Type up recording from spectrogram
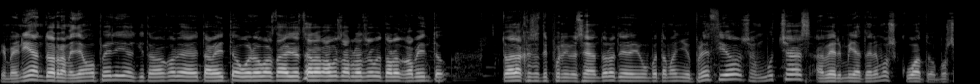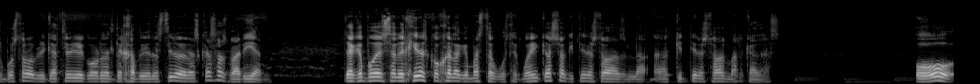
Bienvenida a Andorra, me llamo Peli, aquí trabajo en el ayuntamiento. Bueno, basta, ya está, vamos a hablar sobre todo alojamiento. Todas las casas disponibles en Andorra tienen el mismo tamaño y precio, son muchas. A ver, mira, tenemos cuatro. Por supuesto, la ubicación y el color del tejado y el estilo de las casas varían. Ya que puedes elegir, escoge la que más te guste. En cualquier caso, aquí tienes todas, la- aquí tienes todas marcadas. Oh.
